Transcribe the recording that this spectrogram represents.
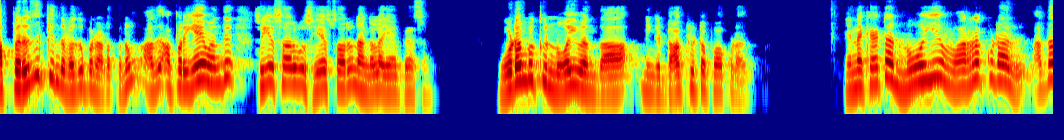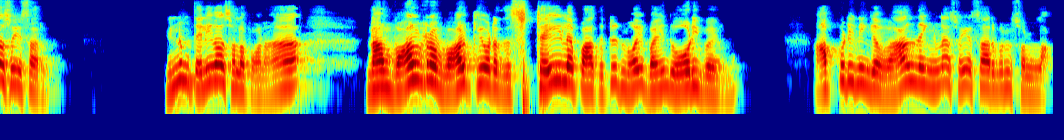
அப்போ எதுக்கு இந்த வகுப்பு நடத்தணும்? அது அப்புறம் ஏன் வந்து சுயசார்பு, சுயசார்பு நாங்கள்லாம் ஏன் பேசணும்? உடம்புக்கு நோய் வந்தால் நீங்கள் டாக்டர்கிட்ட போகக்கூடாது என்னை கேட்டால் நோயே வரக்கூடாது. அதான் சுயசார்பு. இன்னும் தெளிவாக சொல்லப்போனால் நாம் வாழ்கிற வாழ்க்கையோட ஸ்டைலை பார்த்துட்டு நோய் பயந்து ஓடி போயிடணும் அப்படி நீங்கள் வாழ்ந்தீங்கன்னா சுயசார்புன்னு சொல்லலாம்.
